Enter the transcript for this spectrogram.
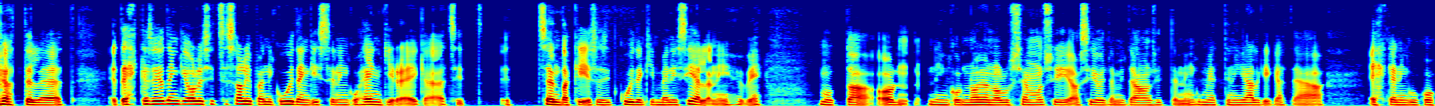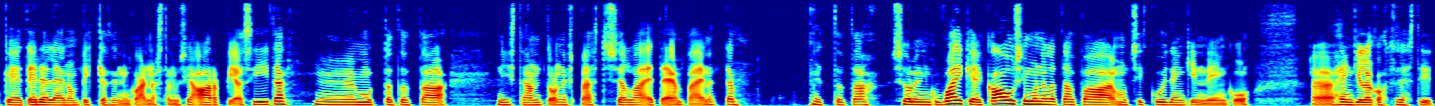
ajattelee, että, että ehkä se jotenkin oli sit se salibändi kuitenkin se niin kuin henkireikä, että, sit, että sen takia se sitten kuitenkin meni siellä niin hyvin. Mutta on, niin kuin, noi on ollut sellaisia asioita, mitä on sitten niin kuin miettinyt jälkikäteen ja ehkä niin kuin kokee, että edelleen on pikkasen niin aina tämmöisiä arpia siitä. Öö, mutta tota, niistä on nyt onneksi päästy sellainen eteenpäin, että et tota, se oli niin kuin vaikea kausi monella tapaa, mutta sitten kuitenkin niin kuin, ö, henkilökohtaisesti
